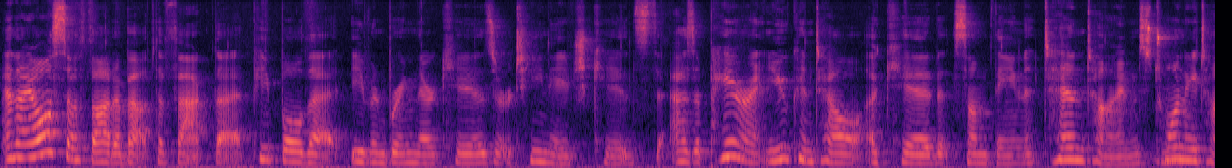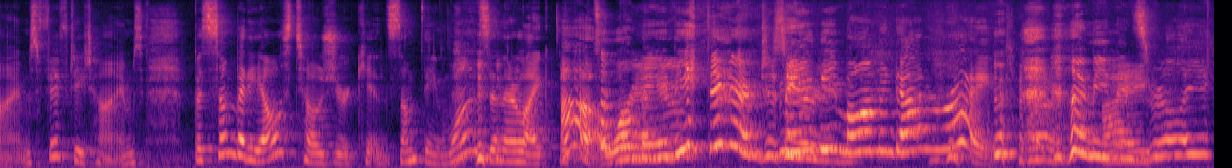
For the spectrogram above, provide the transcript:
And I also thought about the fact that people that even bring their kids or teenage kids, as a parent, you can tell a kid something 10 times, mm. 20 mm. times, 50 times, but somebody else tells your kid something once and they're like, oh, well, maybe, I'm just maybe mom and dad are right. I mean, I it's really.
